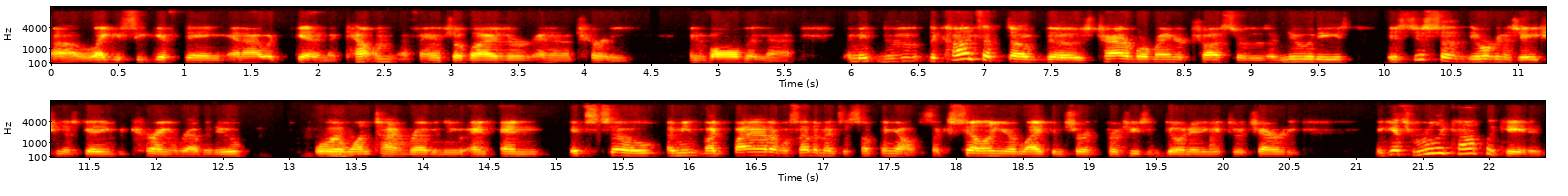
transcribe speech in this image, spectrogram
uh, legacy gifting, and I would get an accountant, a financial advisor, and an attorney involved in that. I mean, the, the concept of those charitable remainder trusts or those annuities is just so that the organization is getting recurring revenue or mm-hmm. a one-time revenue, and and it's so. I mean, like viatical settlements is something else. It's like selling your life insurance proceeds and donating it to a charity it gets really complicated.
